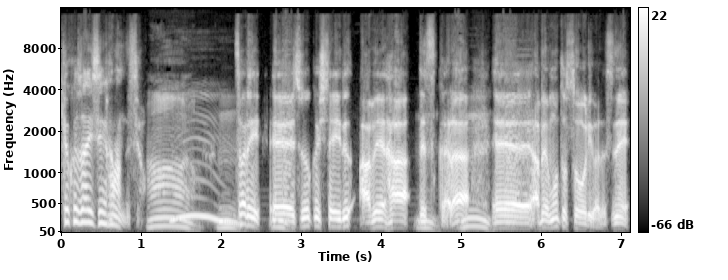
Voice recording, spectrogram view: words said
極財政派なんですよ。つまり、えー、所属している安倍派ですから、うん、えー、安倍元総理はですね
